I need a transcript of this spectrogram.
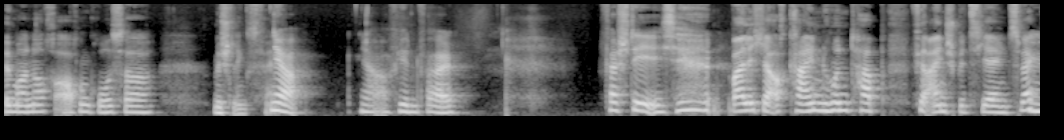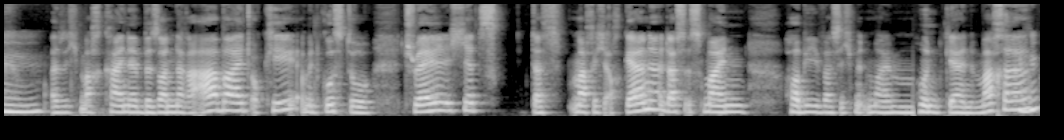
immer noch auch ein großer Mischlingsfan. ja. Ja, auf jeden Fall. Verstehe ich. Weil ich ja auch keinen Hund habe für einen speziellen Zweck. Also ich mache keine besondere Arbeit. Okay, mit Gusto trail ich jetzt. Das mache ich auch gerne. Das ist mein Hobby, was ich mit meinem Hund gerne mache.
